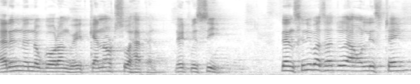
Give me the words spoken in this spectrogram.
arrangement of Gauranga. It cannot so happen. Let me see. Then Srinivasa Acharya only staying,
